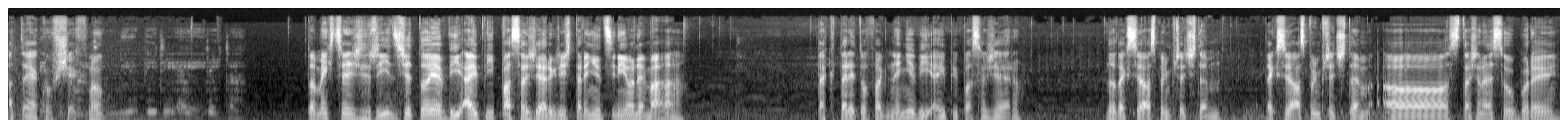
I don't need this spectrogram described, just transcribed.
A to je jako všechno. To mi chceš říct, že to je VIP pasažér, když tady nic jiného nemá. Tak tady to fakt není VIP pasažér. No tak si ho aspoň přečtem. Tak si ho aspoň přečtem. Uh, stažené soubory.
